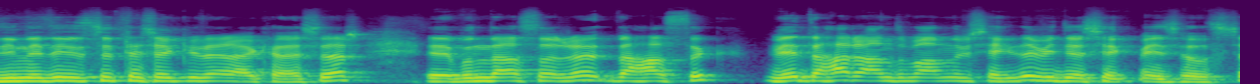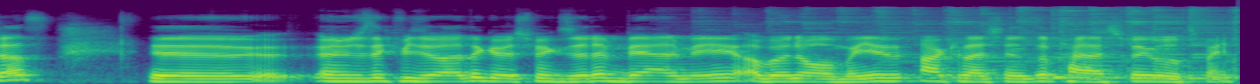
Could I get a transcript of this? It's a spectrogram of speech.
Dinlediğiniz için teşekkürler arkadaşlar. Ee, Bundan sonra daha sık ve daha randımanlı bir şekilde video çekmeye çalışacağız. Ee, Önümüzdeki videolarda görüşmek üzere. Beğenmeyi, abone olmayı, arkadaşlarınızla paylaşmayı unutmayın.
